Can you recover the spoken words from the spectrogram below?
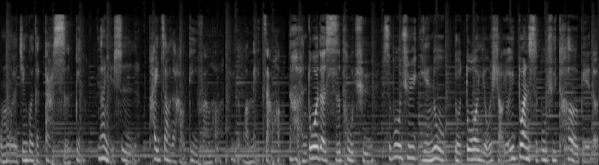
我们我有经过一个大石壁，那也是拍照的好地方哈，一个完美照哈。那很多的石铺区，石铺区沿路有多有少，有一段石铺区特别的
